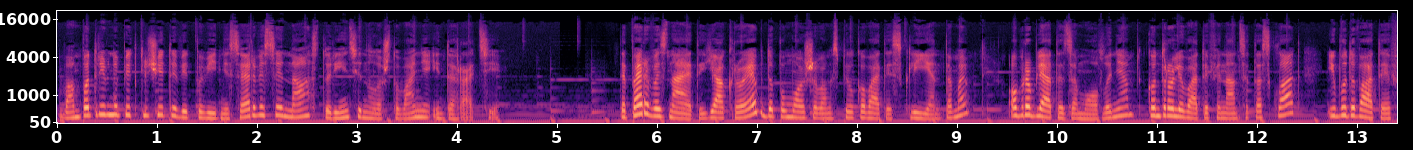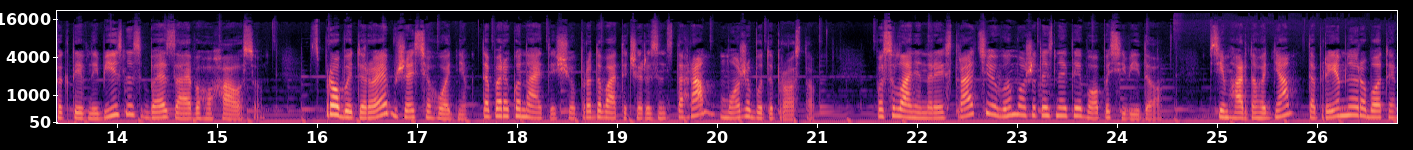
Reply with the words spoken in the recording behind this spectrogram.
вам потрібно підключити відповідні сервіси на сторінці налаштування інтеграції. Тепер ви знаєте, як ROEP допоможе вам спілкуватись з клієнтами, обробляти замовлення, контролювати фінанси та склад і будувати ефективний бізнес без зайвого хаосу. Спробуйте ROEP вже сьогодні та переконайте, що продавати через Instagram може бути просто. Посилання на реєстрацію ви можете знайти в описі відео. Всім гарного дня та приємної роботи!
